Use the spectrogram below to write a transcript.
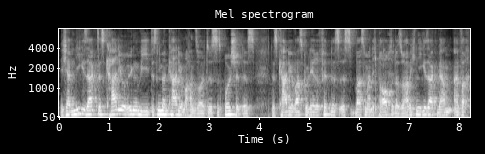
Ich habe nie gesagt, dass Cardio irgendwie, dass niemand Cardio machen sollte, dass das Bullshit ist, dass kardiovaskuläre Fitness ist, was man nicht braucht oder so. Habe ich nie gesagt. Wir haben einfach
